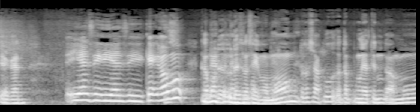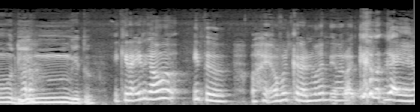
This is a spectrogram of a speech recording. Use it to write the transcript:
Iya kan? iya sih iya sih kayak kamu Kamu Bentar, udah, bentar, udah selesai bentar, ngomong, terus aku tetap ngeliatin kamu diem gitu. bentar. kirain kamu itu wah ya ampun keren banget nih orang kalau enggak ya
